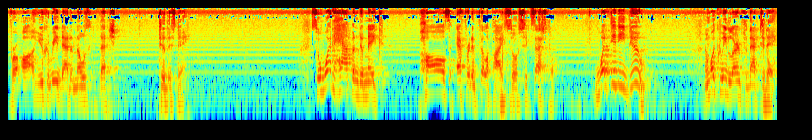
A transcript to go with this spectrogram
For all, you could read that and those, that to this day. So what happened to make Paul's effort in Philippi so successful? What did he do? And what can we learn from that today?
